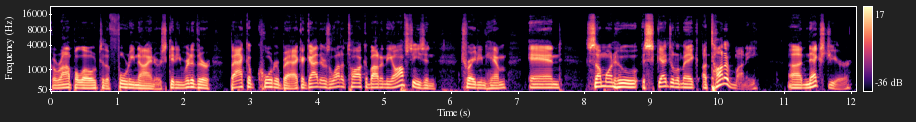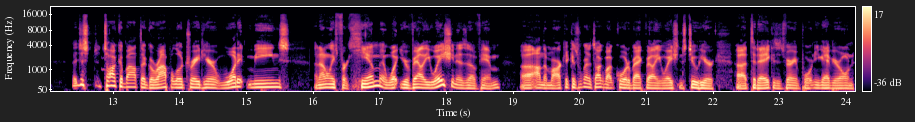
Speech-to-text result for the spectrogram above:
Garoppolo to the 49ers, getting rid of their backup quarterback, a guy there was a lot of talk about in the offseason trading him, and someone who is scheduled to make a ton of money uh, next year. Uh, Just talk about the Garoppolo trade here, what it means uh, not only for him and what your valuation is of him uh, on the market, because we're going to talk about quarterback valuations too here uh, today, because it's very important. You have your own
